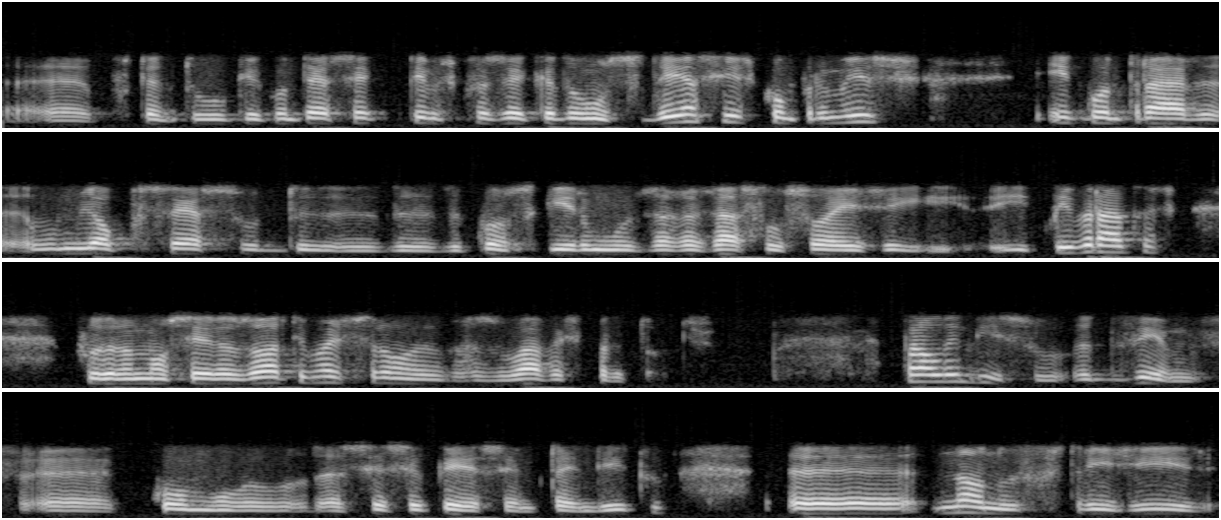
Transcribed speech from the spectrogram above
Uh, portanto, o que acontece é que temos que fazer cada um cedências, compromissos, encontrar o melhor processo de, de, de conseguirmos arranjar soluções equilibradas. Poderão não ser as ótimas, serão razoáveis para todos. Para além disso, devemos, eh, como a CCP sempre tem dito, eh, não nos restringir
